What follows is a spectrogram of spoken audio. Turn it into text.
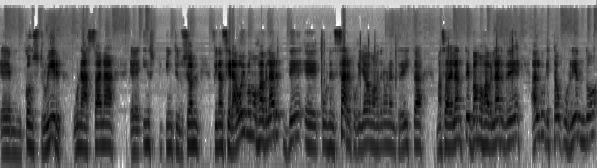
em, construir una sana eh, institución financiera. Hoy vamos a hablar de eh, comenzar, porque ya vamos a tener una entrevista más adelante, vamos a hablar de algo que está ocurriendo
